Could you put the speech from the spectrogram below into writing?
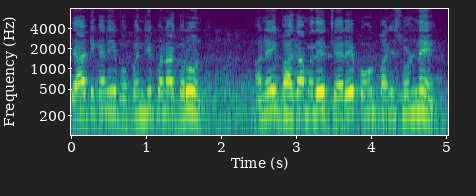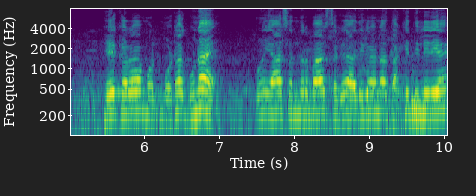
त्या ठिकाणी भोपंजीपणा करून अनेक भागामध्ये चेहरे पाहून पाणी सोडणे हे खरं मो मोठा गुन्हा आहे. म्हणून या संदर्भात सगळ्या अधिकाऱ्यांना ताकीद दिलेली आहे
